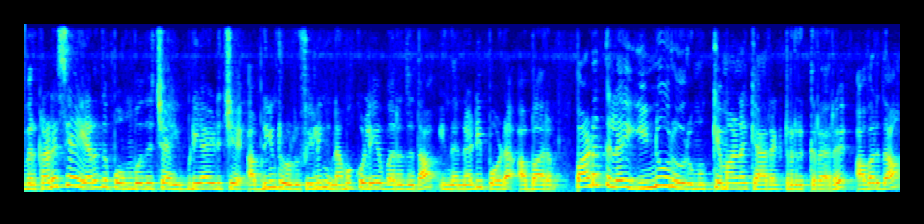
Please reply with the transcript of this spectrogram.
இவர் கடைசியாக இறந்து போகும்போதுச்சே இப்படி ஆயிடுச்சே அப்படின்ற ஒரு ஃபீலிங் நமக்குள்ளேயே வருது தான் இந்த நடிப்போட அபாரம். படத்தில் இன்னொரு ஒரு முக்கியமான கேரக்டர் இருக்கிறாரு. அவர் தான்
